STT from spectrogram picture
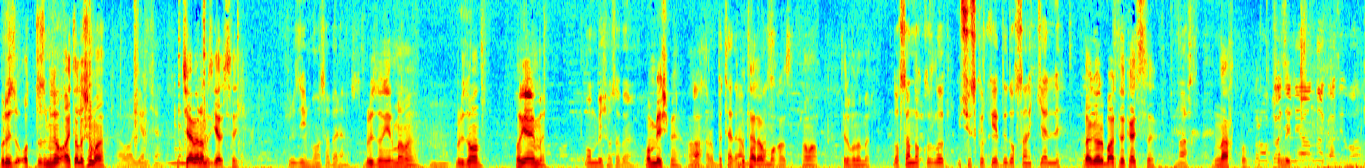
130 million aytilishimi? Havo gelishamiz. Necha beramiz kelishsak? 120 olsa beramiz. 120 mi? Hmm. 110? Nurgaymi? 15 olsa beramiz. 15 mi? Ha. Oxiri bitadi. Bu taraf bakasın. Tamam. Telefon numara. 99'lik 347 92 50. Dogovor bartel kaçsı? Naqd. Naqd bu. Shunday. yanında gazel bormi?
